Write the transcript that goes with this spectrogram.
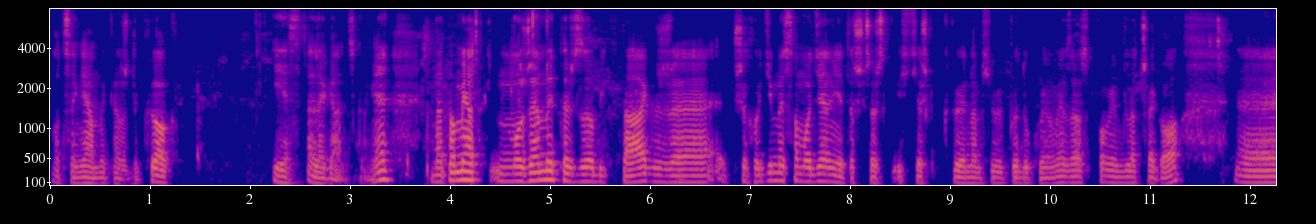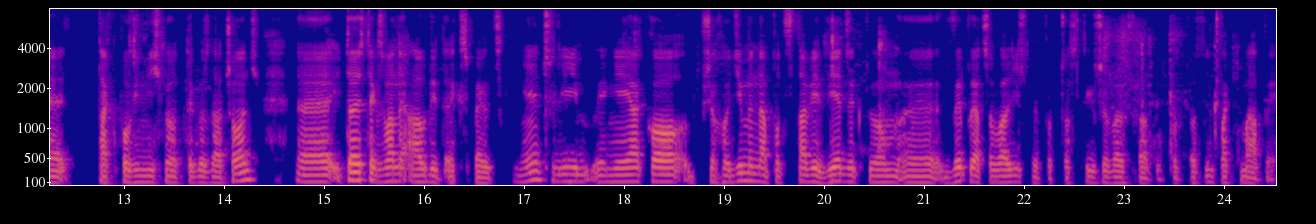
oceniamy każdy krok, jest elegancko, nie? Natomiast możemy też zrobić tak, że przechodzimy samodzielnie te ścieżki, które nam się wyprodukują. Ja zaraz powiem dlaczego. E, tak powinniśmy od tego zacząć. E, I to jest tak zwany audyt ekspercki, nie? czyli niejako przechodzimy na podstawie wiedzy, którą e, wypracowaliśmy podczas tychże warsztatów, podczas impact mapy.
